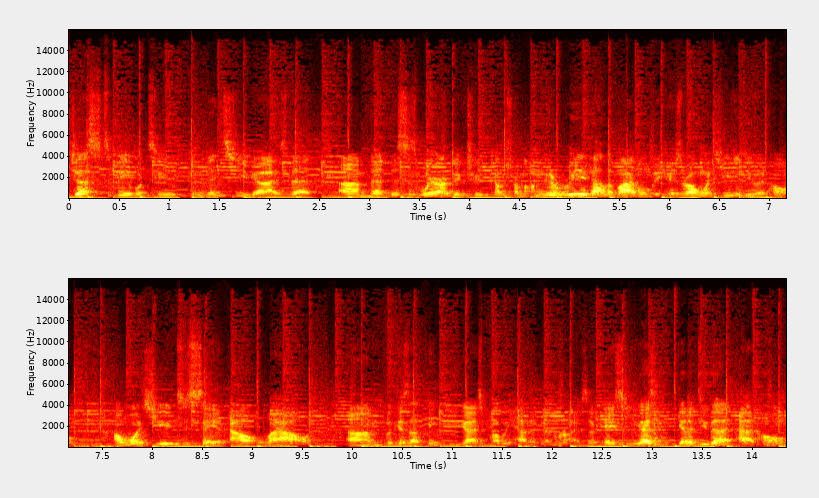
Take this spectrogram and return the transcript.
just to be able to convince you guys that, um, that this is where our big truth comes from, I'm going to read it out of the Bible, but here's what I want you to do at home. I want you to say it out loud um, because I think you guys probably have it memorized. Okay, so you guys got to do that at home.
